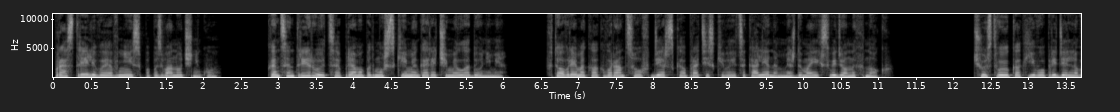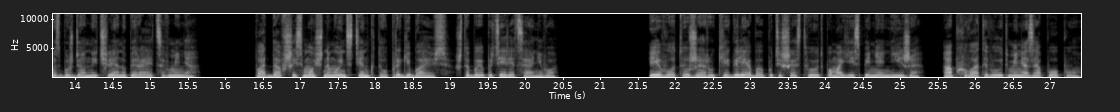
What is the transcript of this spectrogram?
простреливая вниз по позвоночнику. Концентрируется прямо под мужскими горячими ладонями в то время как Воронцов дерзко протискивается коленом между моих сведенных ног. Чувствую, как его предельно возбужденный член упирается в меня. Поддавшись мощному инстинкту, прогибаюсь, чтобы потереться о него. И вот уже руки Глеба путешествуют по моей спине ниже, обхватывают меня за попу,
